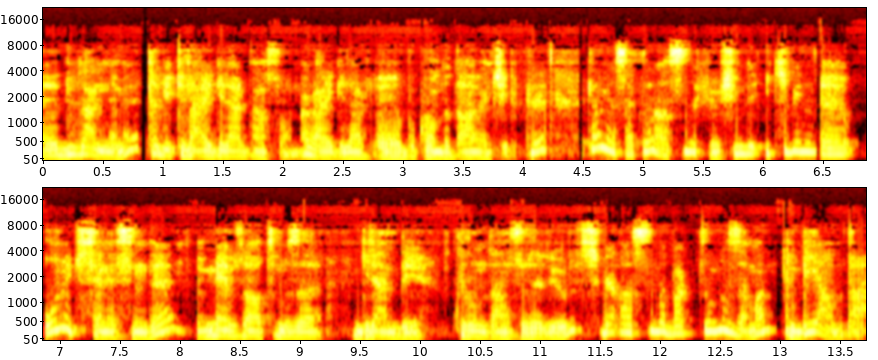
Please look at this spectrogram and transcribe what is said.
e, düzenleme. Tabii ki vergilerden sonra, vergiler bu konuda daha öncelikli. Reklam yasakları aslında şu. Şimdi 2013 senesinde mevzuatımıza giren bir kurumdan söz ediyoruz ve aslında baktığımız zaman bir anda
